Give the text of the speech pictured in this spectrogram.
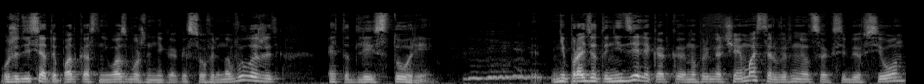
уже десятый подкаст невозможно никак из Софрина выложить. Это для истории. Не пройдет и недели, как, например, Чаймастер вернется к себе в Сион,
